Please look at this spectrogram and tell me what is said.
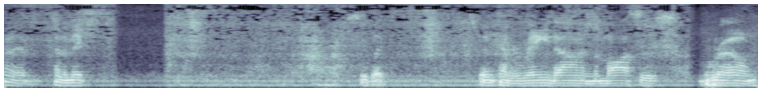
trying to kind of make see like it's been kind of rained on and the moss has grown.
